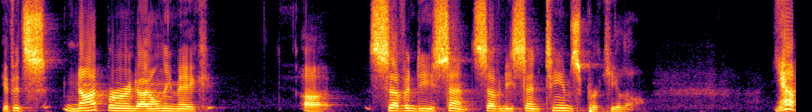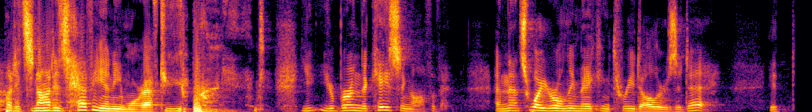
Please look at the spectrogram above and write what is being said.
If it's not burned, I only make uh, 70 cents, 70 centimes per kilo. Yeah, but it's not as heavy anymore after you burn it. You, you burn the casing off of it. And that's why you're only making $3 a day. It,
